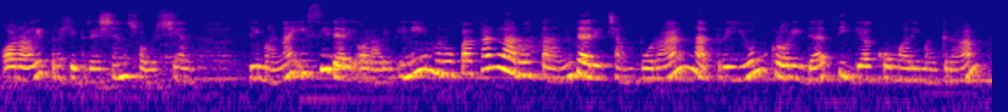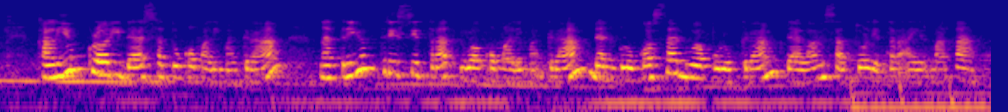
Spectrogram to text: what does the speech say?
oralit rehydration solution di mana isi dari oralit ini merupakan larutan dari campuran natrium klorida 3,5 gram, kalium klorida 1,5 gram, natrium trisitrat 2,5 gram, dan glukosa 20 gram dalam 1 liter air mata.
